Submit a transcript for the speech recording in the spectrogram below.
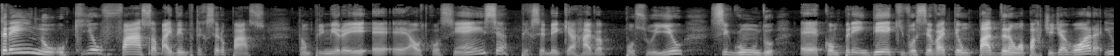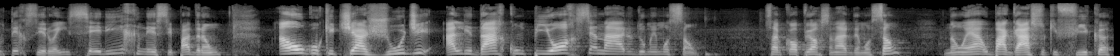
treino o que eu faço, aí vem pro terceiro passo. Então, primeiro é, é, é autoconsciência, perceber que a raiva possuiu. Segundo, é compreender que você vai ter um padrão a partir de agora. E o terceiro é inserir nesse padrão algo que te ajude a lidar com o pior cenário de uma emoção. Sabe qual é o pior cenário da emoção? Não é o bagaço que fica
